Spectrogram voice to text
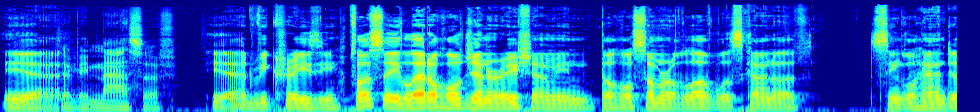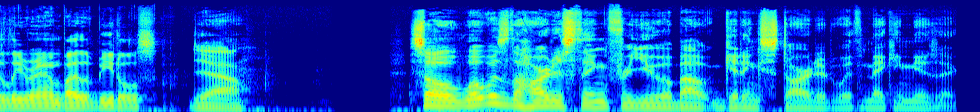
yeah, that'd be massive. yeah, it'd be crazy. Plus, they led a whole generation. I mean, the whole Summer of Love was kind of single-handedly ran by the Beatles. Yeah. So, what was the hardest thing for you about getting started with making music?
